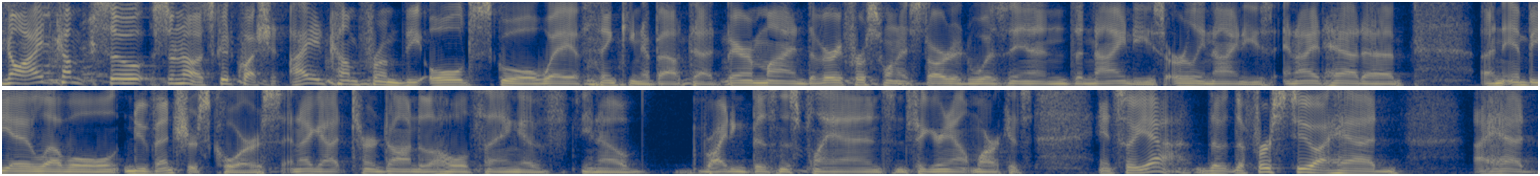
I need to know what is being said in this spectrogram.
no, I'd come. So, so no, it's a good question. I had come from the old school way of thinking about that. Bear in mind, the very first one I started was in the '90s, early '90s, and I'd had a an MBA level new ventures course, and I got turned on to the whole thing of you know writing business plans and figuring out markets. And so, yeah, the the first two I had, I had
